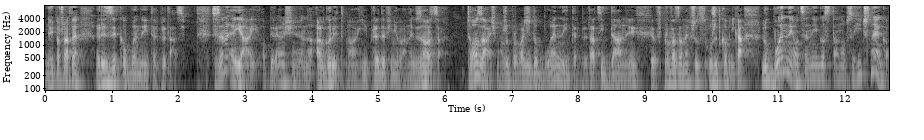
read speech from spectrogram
No i po czwarte, ryzyko błędnej interpretacji. Systemy AI opierają się na algorytmach i predefiniowanych wzorcach. To zaś może prowadzić do błędnej interpretacji danych wprowadzanych przez użytkownika lub błędnej oceny jego stanu psychicznego.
